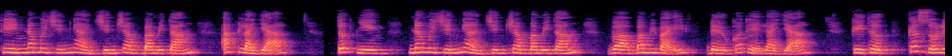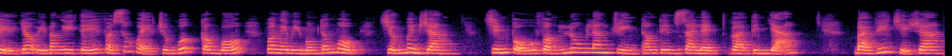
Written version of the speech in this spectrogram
thì 59.938 ắt là giả. Tất nhiên, 59.938 và 37 đều có thể là giả. Kỳ thực, các số liệu do Ủy ban Y tế và Sức khỏe Trung Quốc công bố vào ngày 14 tháng 1 chứng minh rằng chính phủ vẫn luôn lan truyền thông tin sai lệch và tin giả. Bài viết chỉ ra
